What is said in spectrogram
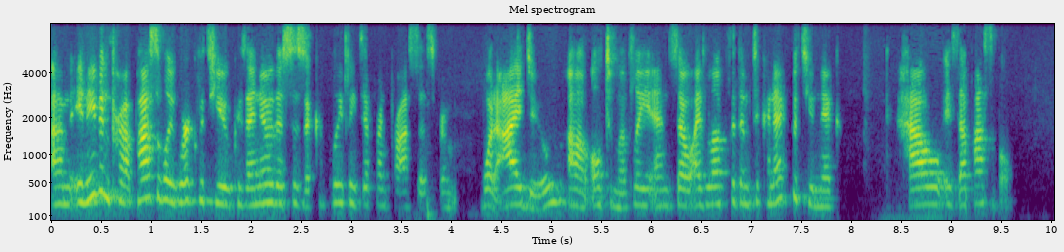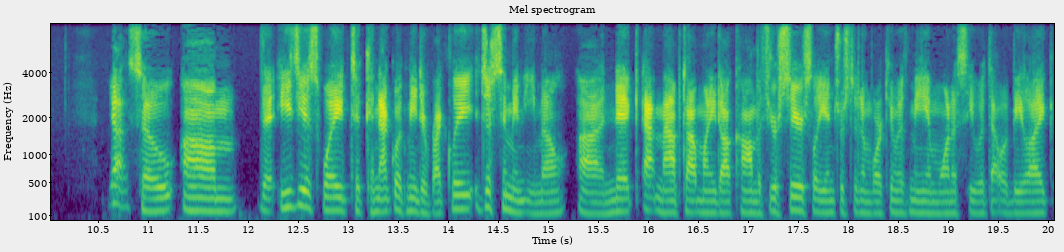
um, and even possibly work with you, because I know this is a completely different process from what I do uh, ultimately. And so I'd love for them to connect with you, Nick. How is that possible? Yeah, so um, the easiest way to connect with me directly, just send me an email, uh, nick at mappedoutmoney.com. If you're seriously interested in working with me and want to see what that would be like,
